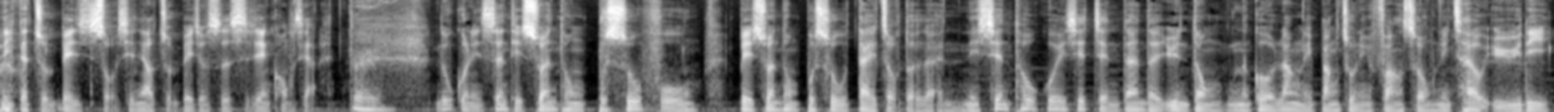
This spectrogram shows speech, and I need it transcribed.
你的准备首先要准备就是时间空下来。对，如果你身体酸痛不舒服，被酸痛不舒服带走的人，你先透过一些简单的运动，能够让你帮助你放松，你才有余力。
